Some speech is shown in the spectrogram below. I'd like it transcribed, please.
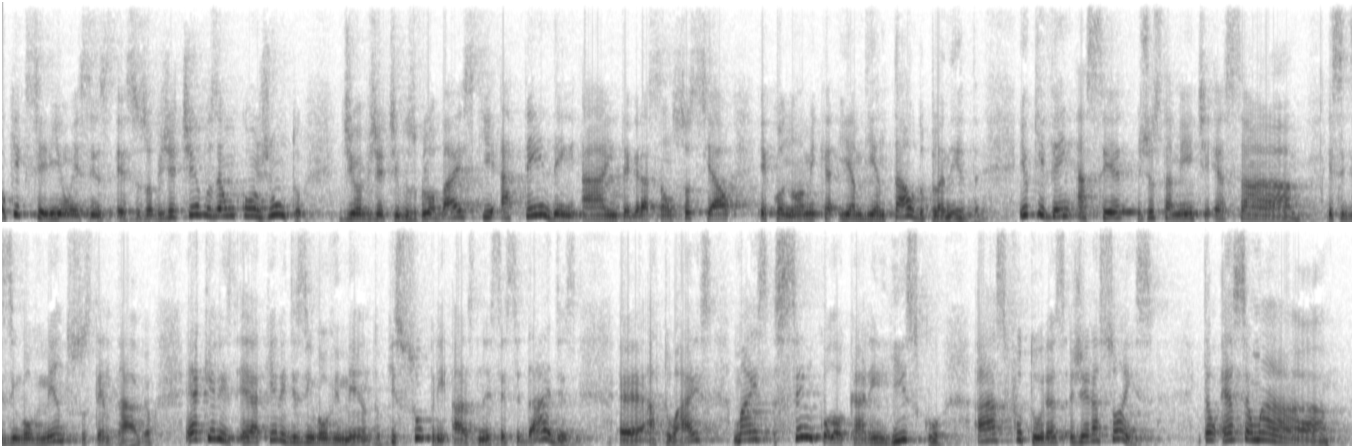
o que, que, seriam esses, esses objetivos? É um conjunto de objetivos globais que atendem à integração social, econômica e ambiental do planeta. E o que vem a ser justamente essa, esse desenvolvimento sustentável? É aquele, é aquele desenvolvimento que supre as necessidades é, atuais, mas sem colocar em risco as futuras gerações. Então, essa é uma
